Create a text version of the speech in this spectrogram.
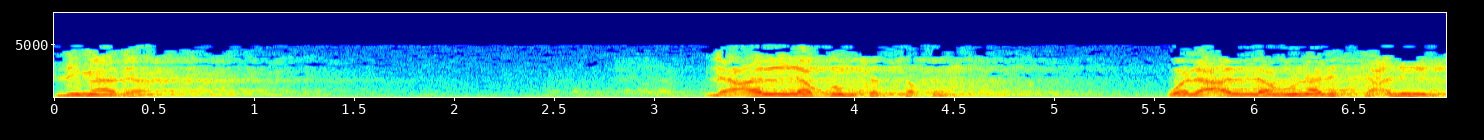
لماذا؟ لعلكم تتقون. ولعل هنا للتعليل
